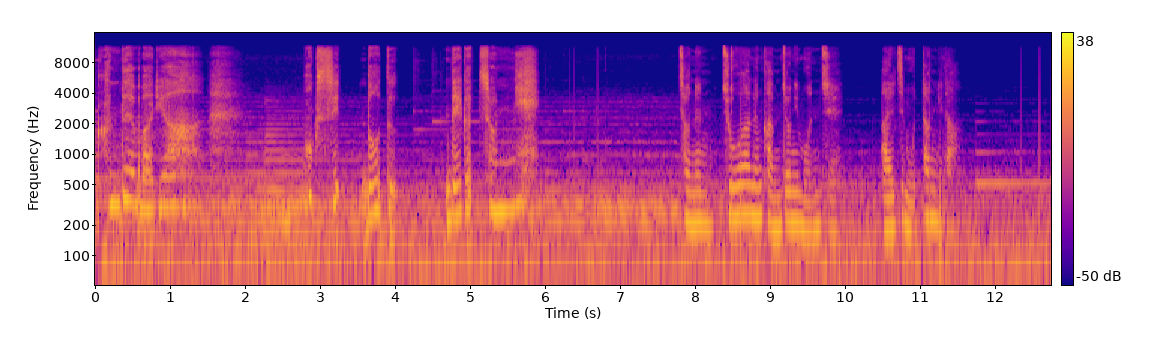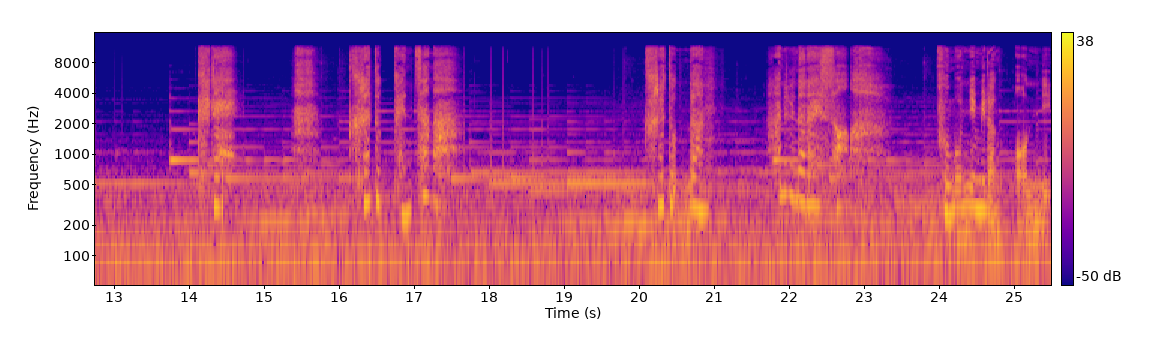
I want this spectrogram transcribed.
근데 말이야. 혹시 너도 내가 좋니? 저는 좋아하는 감정이 뭔지 알지 못합니다. 그래. 그래도 괜찮아. 그래도 난 하늘나라에서 부모님이랑 언니,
